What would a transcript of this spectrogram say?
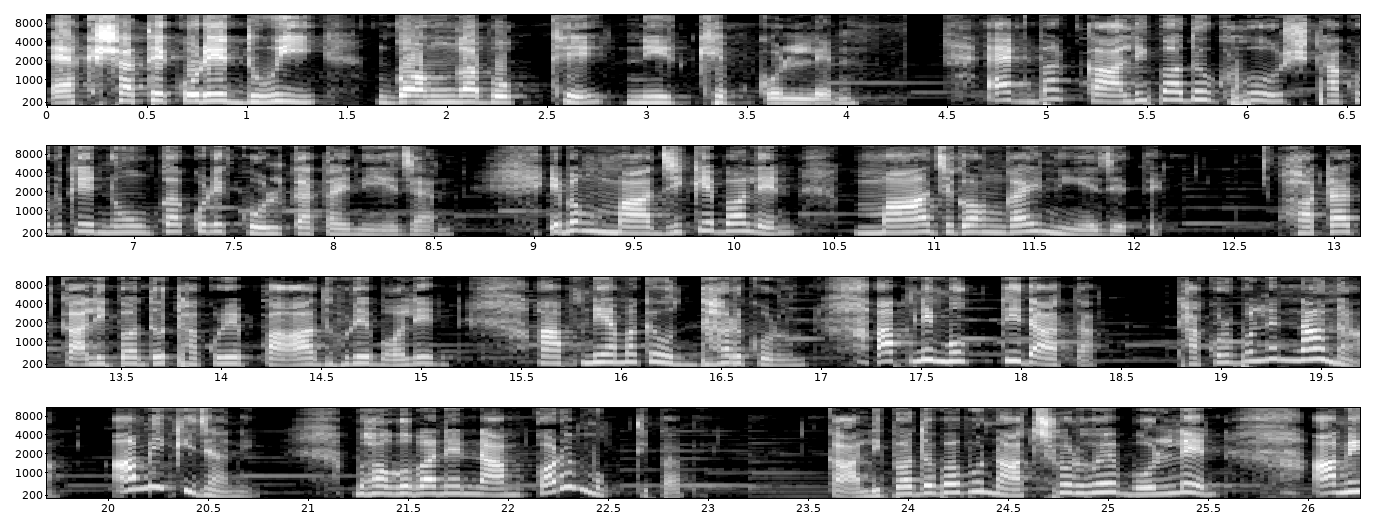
একসাথে করে দুই গঙ্গা বক্ষে নিক্ষেপ করলেন। একবার কালীপদ ঘোষ ঠাকুরকে নৌকা করে কলকাতায় নিয়ে যান এবং মাঝিকে বলেন, মাঝ গঙ্গায় নিয়ে যেতে। হঠাৎ কালীপদ ঠাকুরের পা ধরে বলেন, আপনি আমাকে উদ্ধার করুন। আপনি মুক্তিদাতা। ঠাকুর বললেন, না না, আমি কি জানি? ভগবানের নাম করো মুক্তি পাবে। কালীপদবাবু নাছর হয়ে বললেন, আমি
